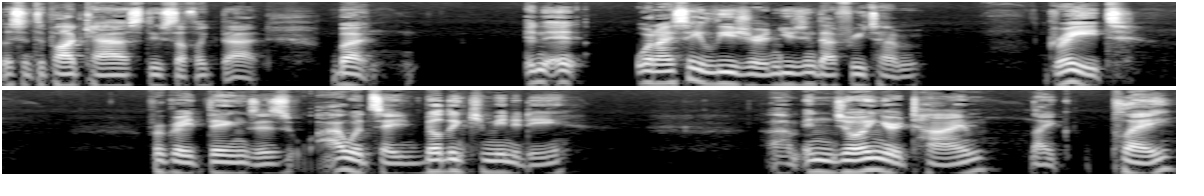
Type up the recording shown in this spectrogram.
listen to podcasts, do stuff like that. But in, it, when I say leisure and using that free time, great for great things is I would say building community, um, enjoying your time, like play,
